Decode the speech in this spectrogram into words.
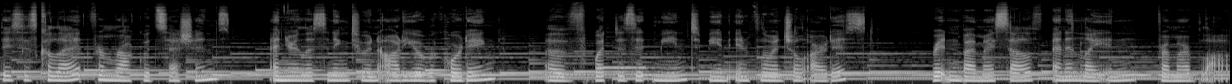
This is Colette from Rockwood Sessions, and you're listening to an audio recording of What Does It Mean to Be an Influential Artist, written by myself and NliteN from our blog.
